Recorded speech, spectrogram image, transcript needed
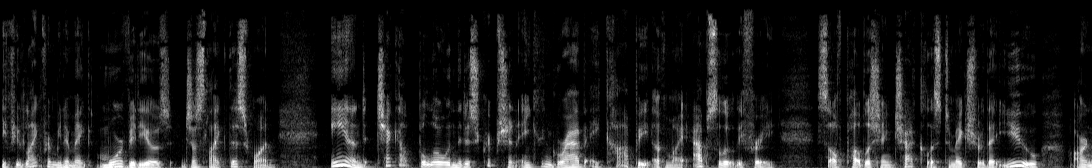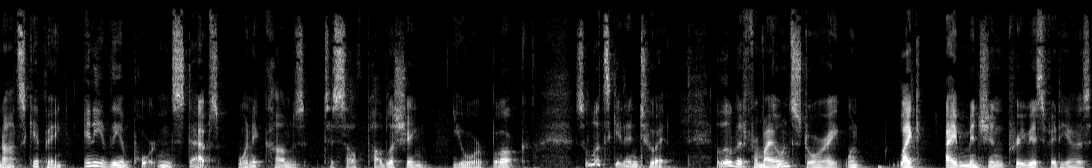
if you'd like for me to make more videos just like this one, and check out below in the description and you can grab a copy of my absolutely free self publishing checklist to make sure that you are not skipping any of the important steps when it comes to self publishing your book. So let's get into it. A little bit from my own story. When, like I mentioned previous videos,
